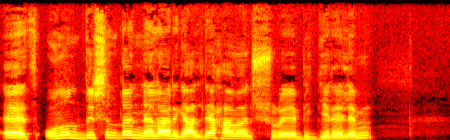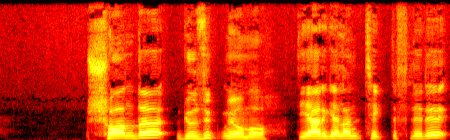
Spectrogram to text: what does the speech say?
Evet onun dışında neler geldi hemen şuraya bir girelim. Şu anda gözükmüyor mu? Diğer gelen teklifleri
